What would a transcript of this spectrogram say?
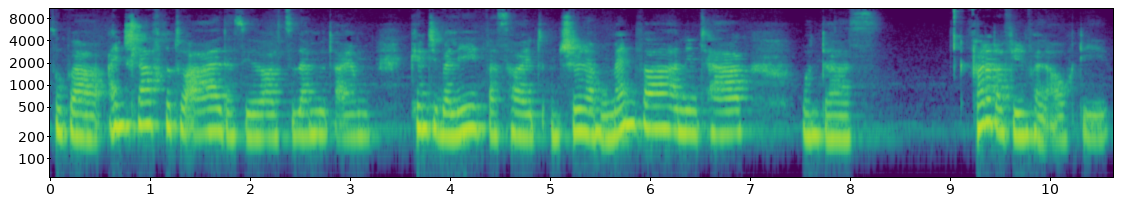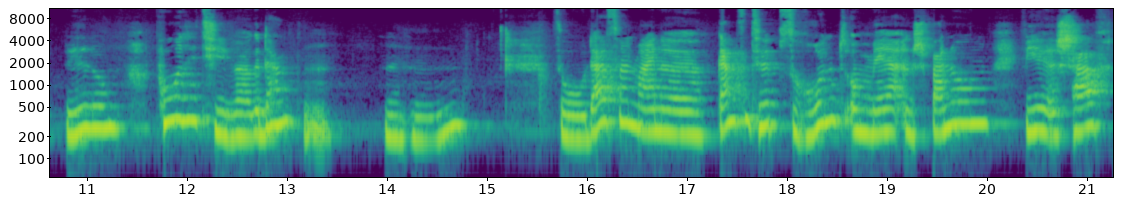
super Einschlafritual, dass ihr euch zusammen mit einem Kind überlegt, was heute ein schöner Moment war an dem Tag. Und das fördert auf jeden Fall auch die Bildung positiver Gedanken. Mhm. So, das waren meine ganzen Tipps rund um mehr Entspannung, wie ihr es schafft,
